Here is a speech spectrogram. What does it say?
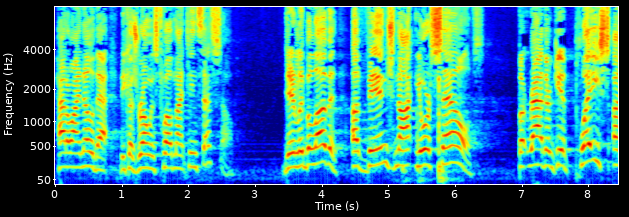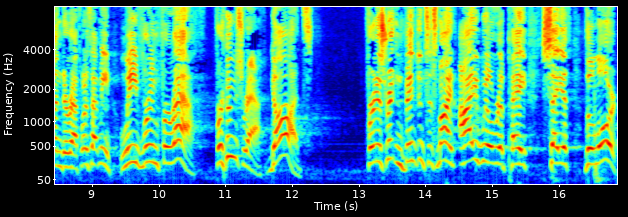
How do I know that? Because Romans 12 19 says so. Dearly beloved, avenge not yourselves but rather give place unto wrath. What does that mean? Leave room for wrath. For whose wrath? God's. For it is written, vengeance is mine, I will repay, saith the Lord.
